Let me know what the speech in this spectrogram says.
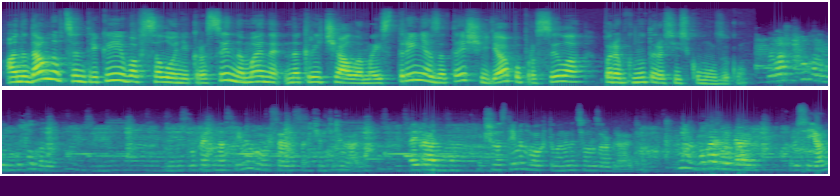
А недавно в центрі Києва в салоні краси на мене накричала майстриня за те, що я попросила перемкнути російську музику. Ви вашу слухали музику слухали? Ви слухаєте на стрімінгових сервісах чи в? А яка разниця? Якщо на стрімінгових, то вони на цьому заробляють. Ну, заробляють. Росіяни?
